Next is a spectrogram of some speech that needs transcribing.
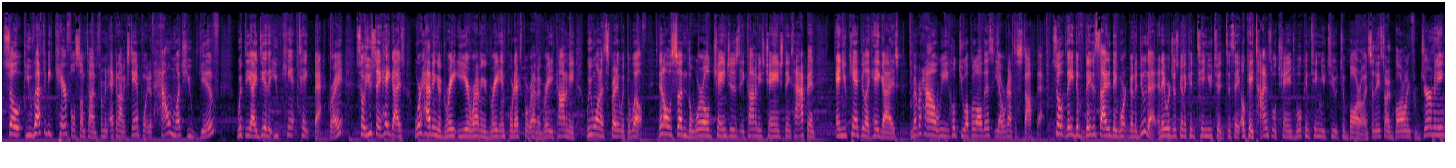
So you have to be careful sometimes from an economic standpoint of how much you give with the idea that you can't take back, right? So you say, hey guys, we're having a great year, we're having a great import export, we're having a great economy, we want to spread it with the wealth. Then all of a sudden, the world changes, the economies change, things happen, And you can't be like, hey guys, remember how we hooked you up with all this? Yeah, we're gonna have to stop that. So they they decided they weren't gonna do that, and they were just gonna continue to to say, okay, times will change, we'll continue to to borrow. And so they started borrowing from Germany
